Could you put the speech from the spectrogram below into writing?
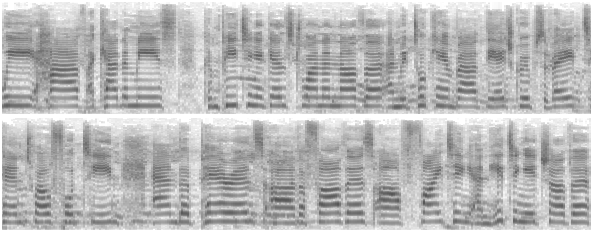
We have academies competing against one another, and we're talking about the age groups of 8, 10, 12, 14, and the parents are, the fathers are fighting and hitting each other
